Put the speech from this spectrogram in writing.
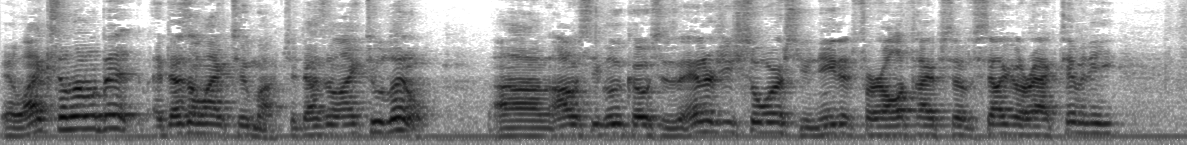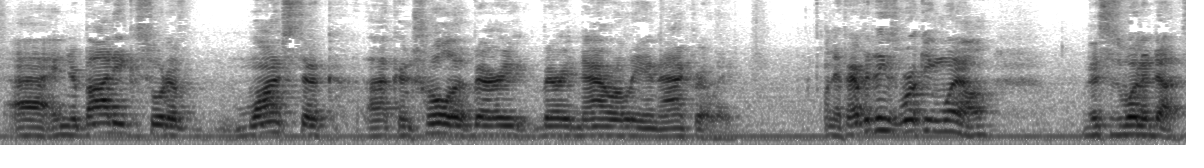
it likes a little bit, it doesn't like too much. It doesn't like too little. Um, obviously, glucose is an energy source. You need it for all types of cellular activity. Uh, and your body sort of wants to uh, control it very, very narrowly and accurately. And if everything's working well, this is what it does.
